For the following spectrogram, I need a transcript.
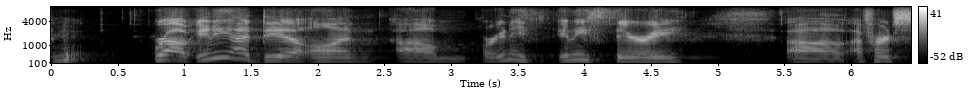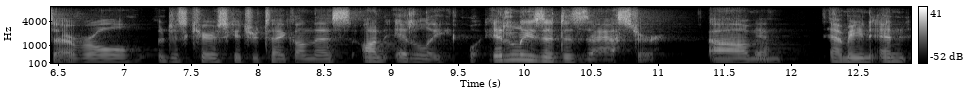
Rob, any idea on um, or any any theory? Uh, I've heard several. I'm just curious to get your take on this on Italy. Well, Italy's a disaster. Um, yeah. I mean, and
